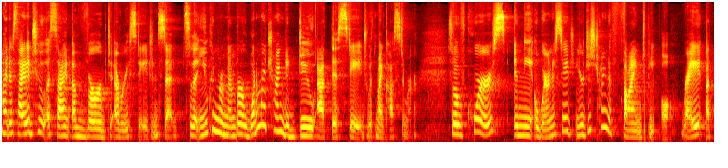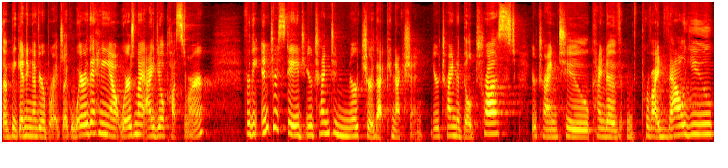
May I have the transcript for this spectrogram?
I decided to assign a verb to every stage instead so that you can remember what am I trying to do at this stage with my customer. So of course, in the awareness stage, you're just trying to find people, right? At the beginning of your bridge, like where are they hanging out? Where's my ideal customer? For the interest stage, you're trying to nurture that connection. You're trying to build trust. You're trying to kind of provide value,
